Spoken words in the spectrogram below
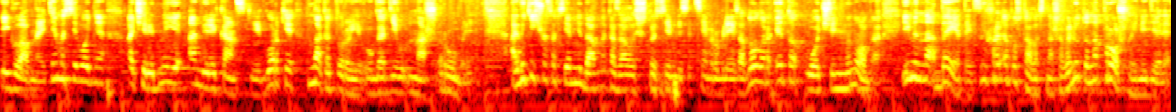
И главная тема сегодня – очередные американские горки, на которые угодил наш рубль. А ведь еще совсем недавно казалось, что 77 рублей за доллар – это очень много. Именно до этой цифры опускалась наша валюта на прошлой неделе.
